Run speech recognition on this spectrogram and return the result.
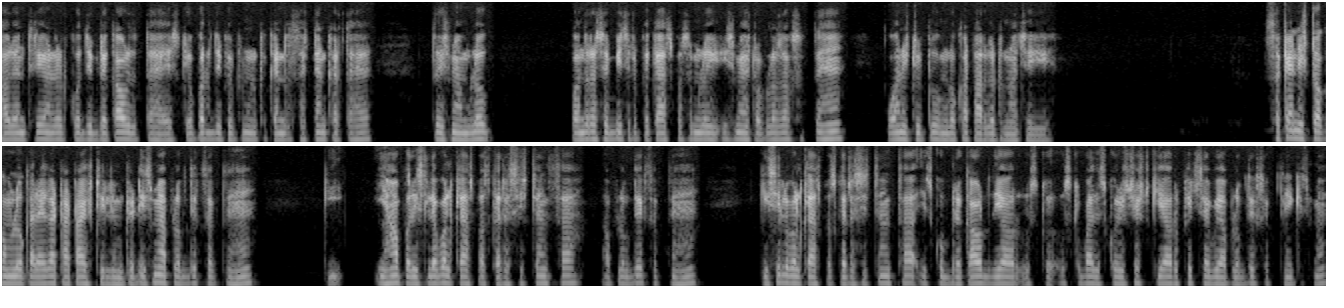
thousand three hundred को जो ब्रेकआउट देता है। इसके ऊपर जो फिफ्टी मिनट का कैंडल सस्टेन करता है। तो इसमें हम लोग पंद्रह से बीस रुपये के आसपास हम लोग इसमें स्टॉप लॉस रख सकते हैं। वन एटी टू हम लोग का टारगेट होना चाहिए। सेकेंड स्टॉक हम लोग का रहेगा टाटा स्टील लिमिटेड इसमें आप लोग देख सकते हैं कि यहाँ पर इस लेवल के आसपास का रेसिस्टेंस था। आप लोग देख सकते हैं किसी लेवल के आसपास का रेसिस्टेंस था। इसको ब्रेकआउट दिया और उसके उसके बाद इसको रिटेस्ट किया और फिर से अभी आप लोग देख सकते हैं कि इसमें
